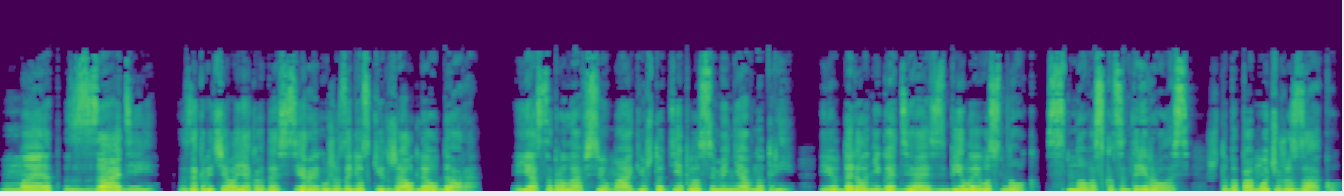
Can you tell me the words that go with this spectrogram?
Мэт, сзади!» — закричала я, когда Серый уже занес кинжал для удара. Я собрала всю магию, что теплилась у меня внутри, и ударила негодяя, сбила его с ног. Снова сконцентрировалась, чтобы помочь уже Заку.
